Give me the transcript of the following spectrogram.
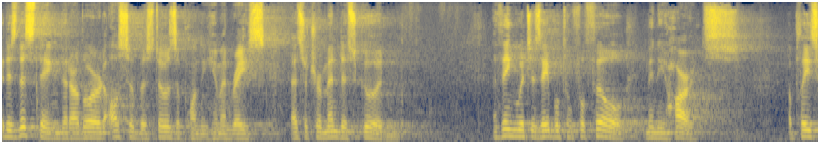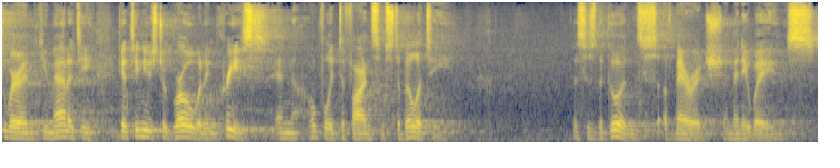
It is this thing that our Lord also bestows upon the human race as a tremendous good, a thing which is able to fulfill many hearts, a place wherein humanity continues to grow and increase and hopefully to find some stability. This is the goods of marriage in many ways.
